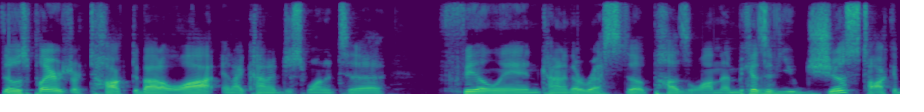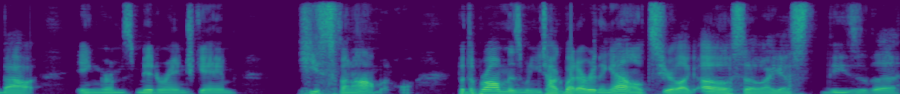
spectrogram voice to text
those players are talked about a lot, and I kind of just wanted to fill in kind of the rest of the puzzle on them. Because if you just talk about Ingram's mid range game, he's phenomenal. But the problem is when you talk about everything else, you're like, oh, so I guess these are the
